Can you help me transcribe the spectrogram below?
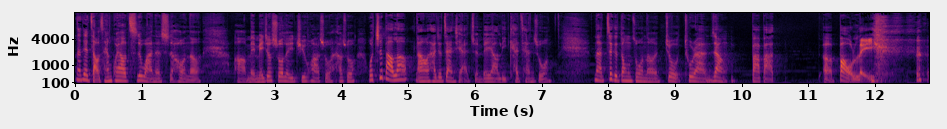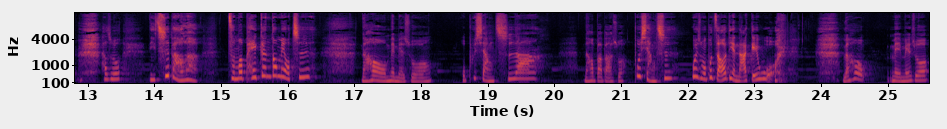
那在早餐快要吃完的时候呢，啊、呃，妹妹就说了一句话，说：“她说我吃饱了。”然后她就站起来准备要离开餐桌。那这个动作呢，就突然让爸爸呃爆雷。他说。你吃饱了，怎么培根都没有吃？然后妹妹说：“我不想吃啊。”然后爸爸说：“不想吃，为什么不早点拿给我？” 然后妹妹说：“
